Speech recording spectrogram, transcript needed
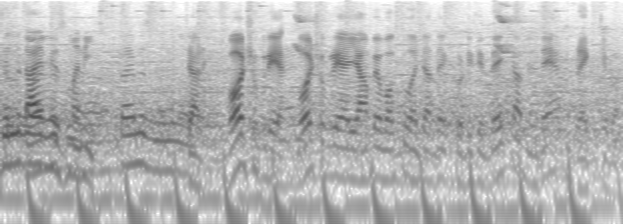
दिल time is money time is money चलिए बहुत शुक्रिया बहुत शुक्रिया। यहाँ पे वक्त हुआ जाता है एक छोटी सी ब्रेक का मिलते हैं ब्रेक के बाद।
